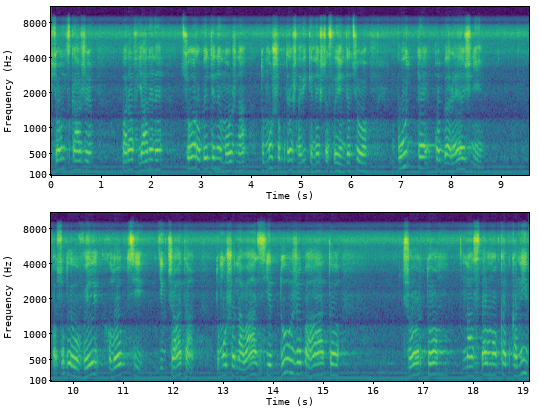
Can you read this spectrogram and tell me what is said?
Ксьон скаже, параф'янине, цього робити не можна, тому що будеш навіки нещасливим. Для цього будьте обережні, особливо ви, хлопці, дівчата, тому що на вас є дуже багато чортом наставлено капканів,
